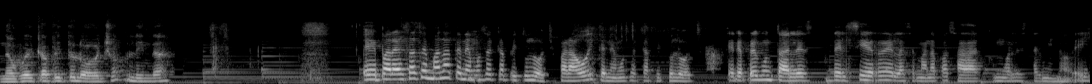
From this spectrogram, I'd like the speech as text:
¿No fue el capítulo 8, Linda? Eh, para esta semana tenemos el capítulo 8, para hoy tenemos el capítulo 8. Quería preguntarles del cierre de la semana pasada, cómo les terminó de ir.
